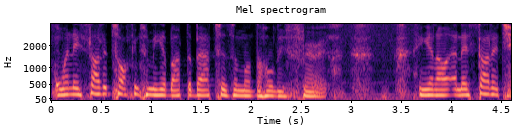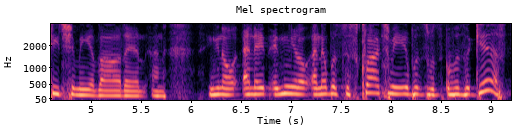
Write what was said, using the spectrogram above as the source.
when they started talking to me about the baptism of the Holy Spirit, you know, and they started teaching me about it, and you know, and, they, and you know, and it was described to me. It was, was it was a gift.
